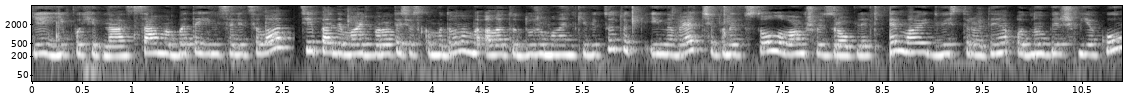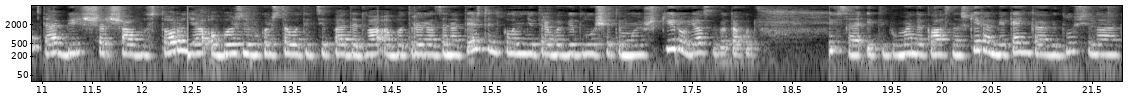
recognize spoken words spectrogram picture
є її похідна. Саме бетаїн саліцилат. Ці педи мають боротися з комедонами, але тут дуже маленький відсоток, і навряд чи вони в соло вам щось зроблять. Вони мають дві сторони: одну більш м'яку та більш шершаву сторону. Я обожнюю використовувати ці педи два або три рази на тиждень, коли мені треба відлущити мою шкіру. Я собі так от і все. І типу, в мене класна шкіра, м'якенька, відлущена,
